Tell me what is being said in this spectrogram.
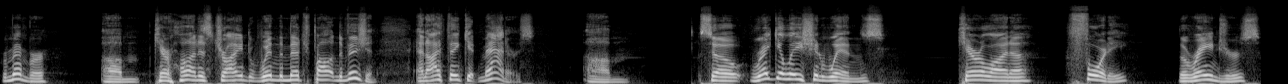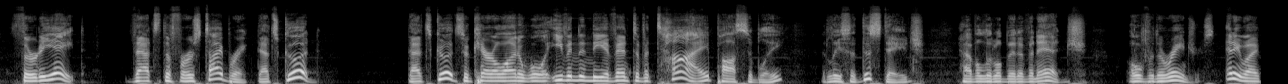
Remember, um, is trying to win the Metropolitan Division, and I think it matters. Um, so regulation wins Carolina 40, the Rangers 38. That's the first tiebreak. That's good. That's good. So Carolina will, even in the event of a tie, possibly, at least at this stage, have a little bit of an edge over the Rangers. Anyway,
